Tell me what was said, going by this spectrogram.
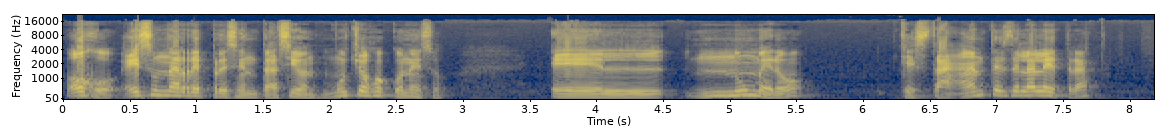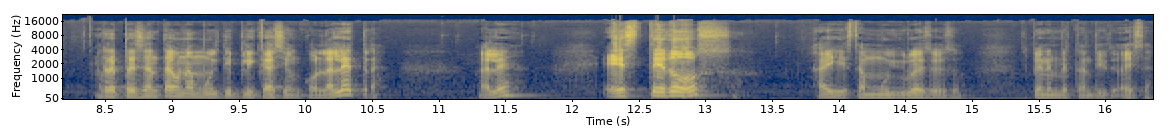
Ojo, es una representación. Mucho ojo con eso. El número que está antes de la letra representa una multiplicación con la letra. ¿Vale? Este 2 Ahí está muy grueso eso. Espérenme tantito. Ahí está.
